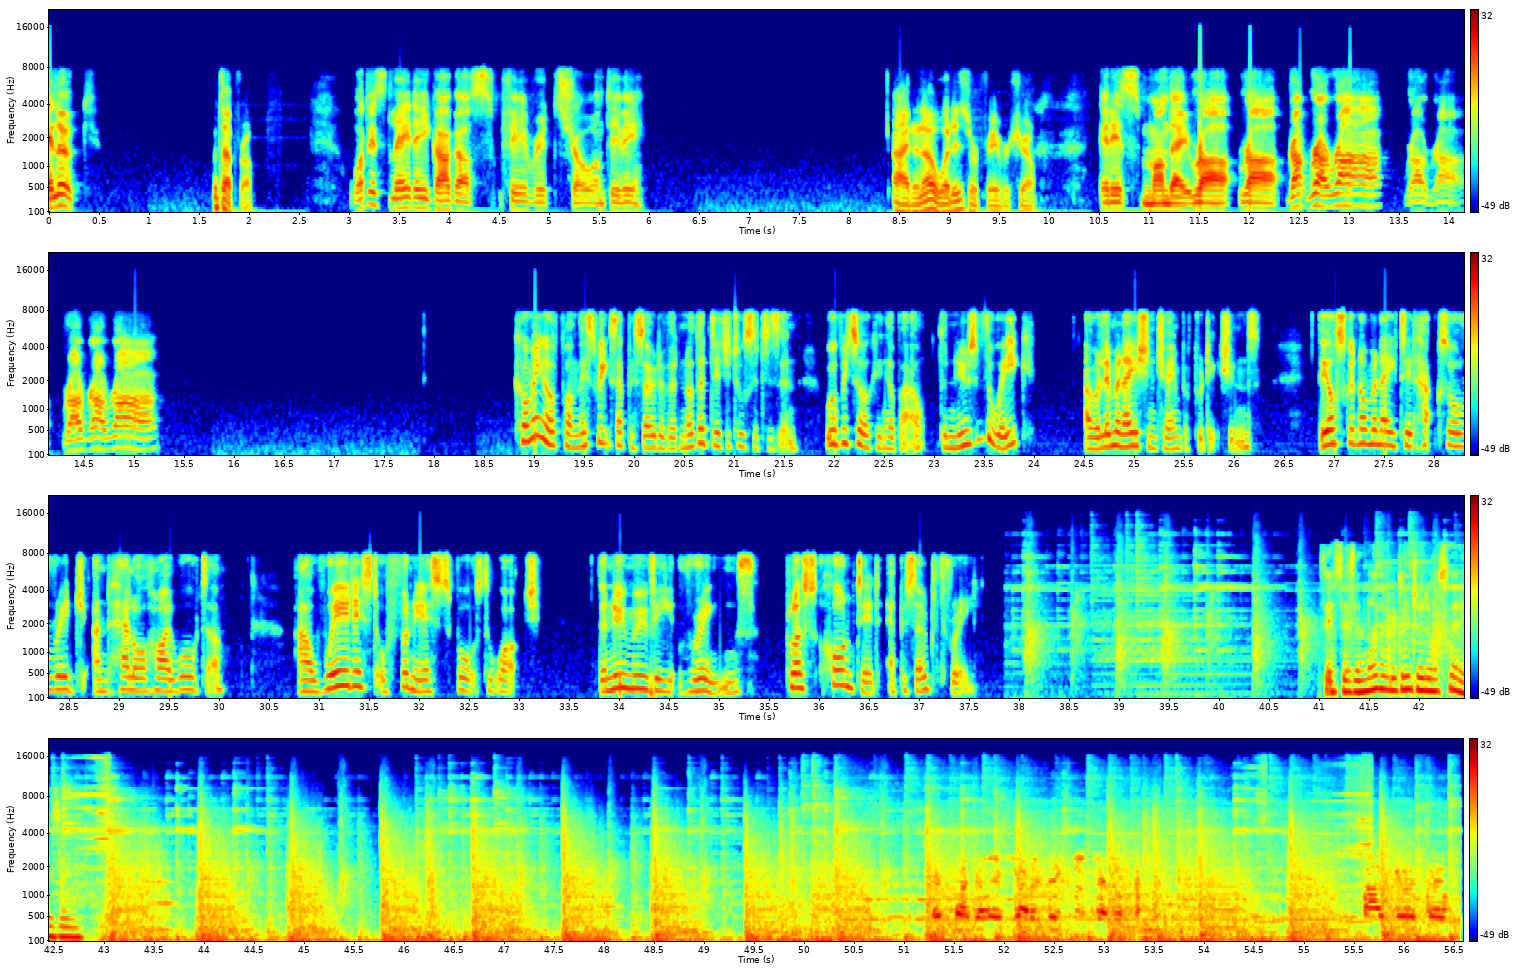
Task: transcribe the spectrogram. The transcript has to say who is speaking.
Speaker 1: Hey, look.
Speaker 2: What's up, Fro?
Speaker 1: What is Lady Gaga's favorite show on TV?
Speaker 2: I don't know. What is her favorite show?
Speaker 1: It is Monday. Raw, raw, rah, rah, rah, rah, rah, rah, rah, rah.
Speaker 3: Coming up on this week's episode of Another Digital Citizen, we'll be talking about the news of the week, our Elimination Chamber predictions, the Oscar nominated Hacksaw Ridge and Hell or High Water, our weirdest or funniest sports to watch, the new movie Rings, plus Haunted Episode 3.
Speaker 4: This is another digital citizen.
Speaker 5: Five zero four.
